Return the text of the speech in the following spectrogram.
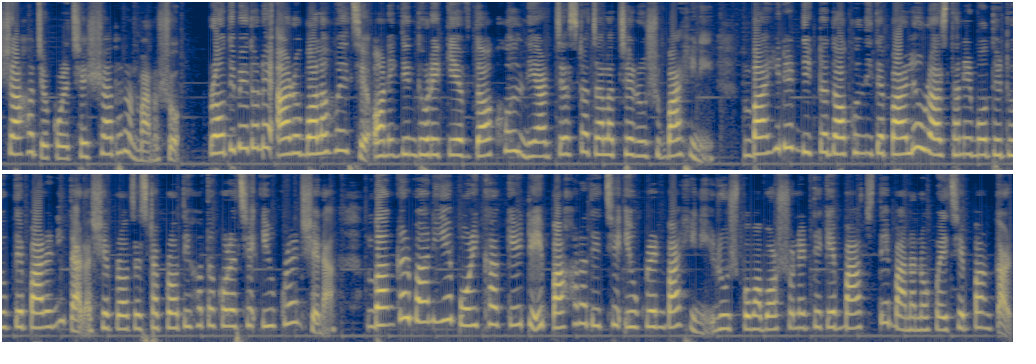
সাহায্য করেছে সাধারণ মানুষও। প্রতিবেদনে আরও বলা হয়েছে, অনেকদিন ধরে কেভ দখল নেয়ার চেষ্টা চালাচ্ছে রুশ বাহিনী। বাহিরের দিকটা দখল নিতে পারলেও রাজধানীর মধ্যে ঢুকতে পারেনি তারা। সে প্রচেষ্টা প্রতিহত করেছে ইউক্রেন সেনা। বাংকার বানিয়ে পরীক্ষা কেটে পাহারা দিচ্ছে ইউক্রেন বাহিনী। রুশ বোমা বর্ষণের থেকে বাঁচতে বানানো হয়েছে বাংকার।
